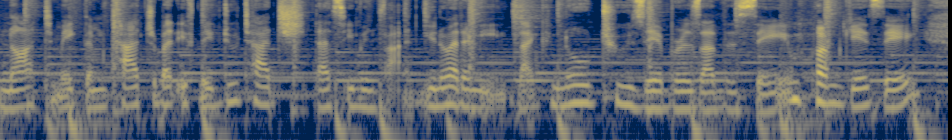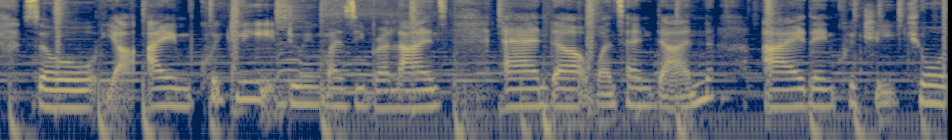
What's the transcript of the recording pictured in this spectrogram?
not make them touch but if they do touch that's even fine. You know what i mean? Like no two zebras are the same i'm guessing. So yeah i'm quickly doing my zebra lines and uh, once i'm done i then quickly cure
